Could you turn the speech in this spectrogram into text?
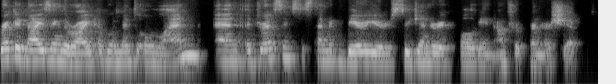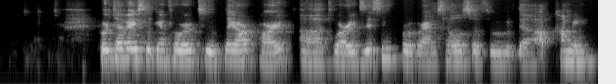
recognizing the right of women to own land, and addressing systemic barriers to gender equality and entrepreneurship. Corteva is looking forward to play our part uh, through our existing programs and also through the upcoming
